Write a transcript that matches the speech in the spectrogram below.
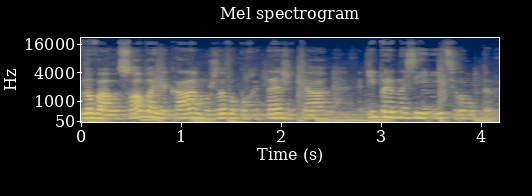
нова особа, яка можливо похитне життя. І переназі, і цілого будинку.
